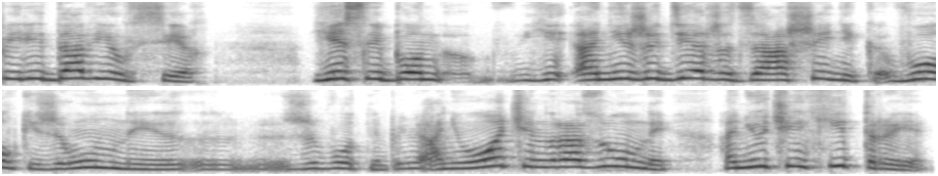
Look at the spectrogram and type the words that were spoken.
передавил всех. Если бы он... Они же держат за ошейник, волки же умные э, животные, понимаете? Они очень разумные, они очень хитрые.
